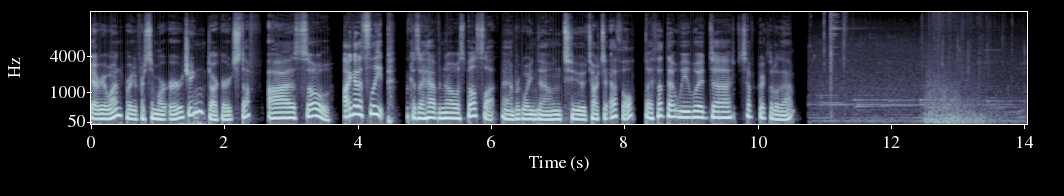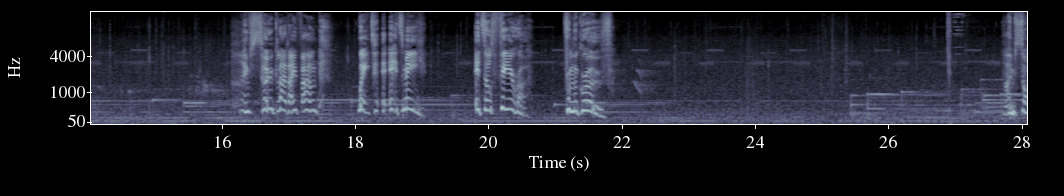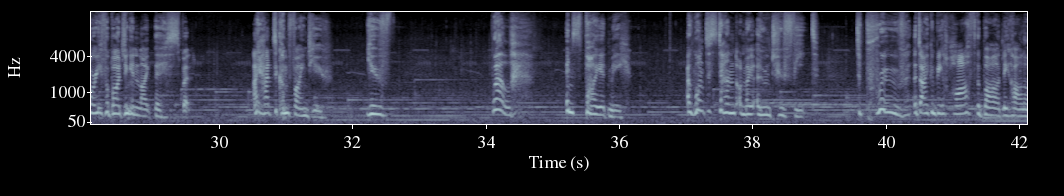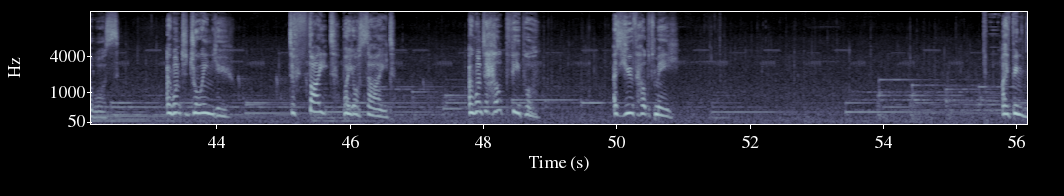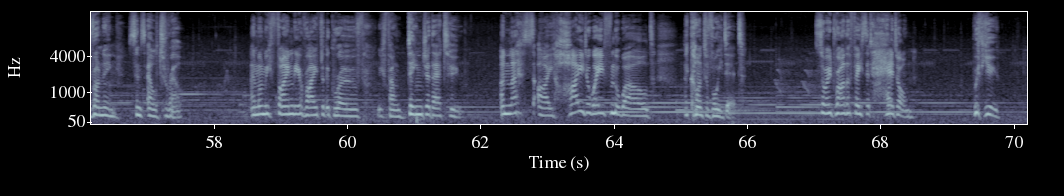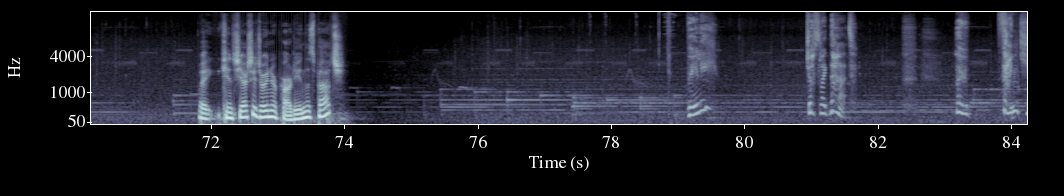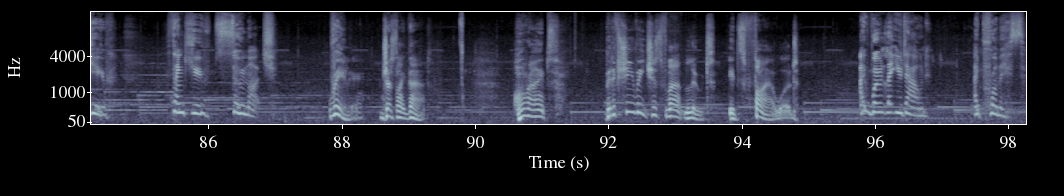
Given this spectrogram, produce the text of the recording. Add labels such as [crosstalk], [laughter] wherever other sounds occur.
Hey everyone, ready for some more urging, dark urge stuff? Uh, so I gotta sleep because I have no spell slot and we're going down to talk to Ethel. So I thought that we would uh, just have a quick little nap. I'm so glad I found. Wait, it's me. It's Alfira from the Grove. I'm sorry for barging in like this, but I had to come find you. You've. Well, inspired me. I want to stand on my own two feet. To prove that I can be half the bard Lihala was. I want to join you to fight by your side. I want to help people, as you've helped me. I've been running since Elturel. And when we finally arrived at the Grove, we found danger there too. Unless I hide away from the world, I can't avoid it. So I'd rather face it head on. With you. Wait, can she actually join your party in this patch? Really? Just like that? Oh, thank you. Thank you so much. Really? Just like that? All right. But if she reaches for that loot, it's firewood. I won't let you down. I promise.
